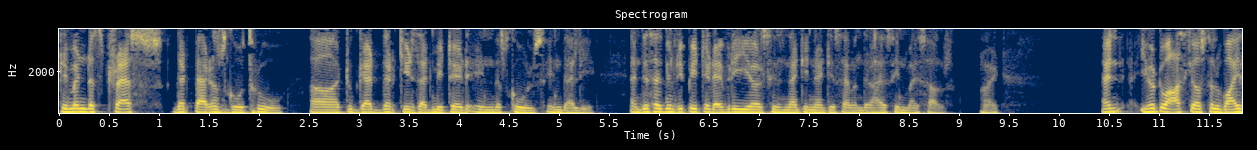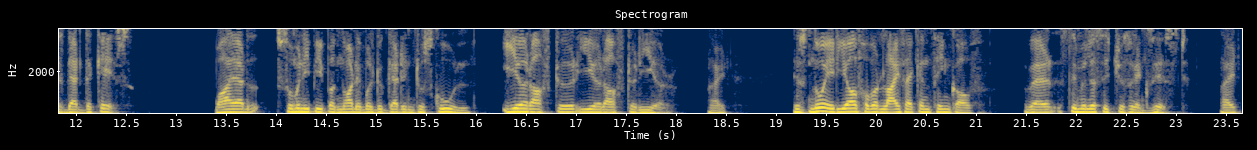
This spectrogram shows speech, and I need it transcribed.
tremendous stress that parents go through uh, to get their kids admitted in the schools in Delhi. And this has been repeated every year since 1997 that I have seen myself, right? And you have to ask yourself, why is that the case? Why are so many people not able to get into school year after year after year, right? There's no area of our life I can think of where similar situation exists, right?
